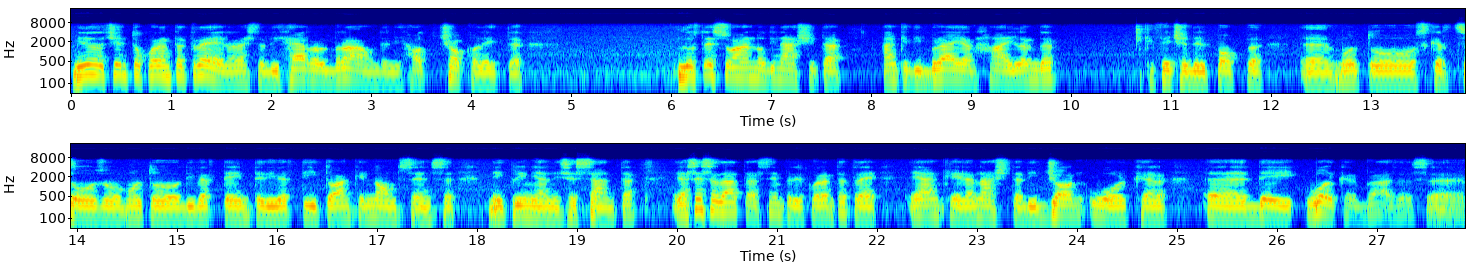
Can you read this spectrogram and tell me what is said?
1943 la nascita di Harold Brown degli Hot Chocolate, lo stesso anno di nascita anche di Brian Highland che fece del pop eh, molto scherzoso, molto divertente, divertito, anche nonsense nei primi anni 60 e la stessa data, sempre del 43, è anche la nascita di John Walker eh, dei Walker Brothers. Eh.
